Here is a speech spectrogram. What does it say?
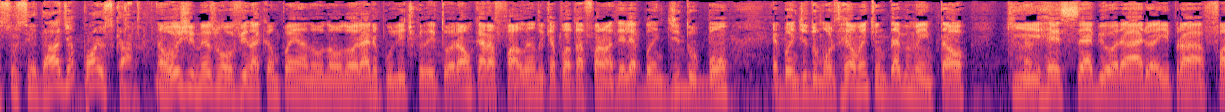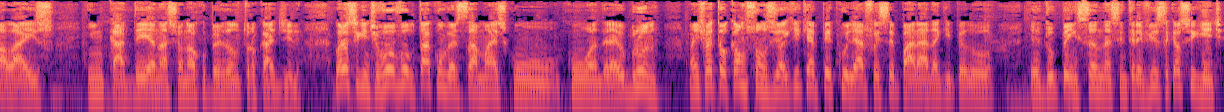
sociedade apoia os caras. Não, hoje mesmo eu ouvi na campanha, no, no- no horário político eleitoral, um cara falando que a plataforma dele é bandido bom, é bandido morto. Realmente um débil mental que recebe horário aí pra falar isso em cadeia nacional, com o perdão do trocadilho. Agora é o seguinte, eu vou voltar a conversar mais com, com o André e o Bruno, a gente vai tocar um sonzinho aqui que é peculiar, foi separado aqui pelo Edu pensando nessa entrevista, que é o seguinte,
